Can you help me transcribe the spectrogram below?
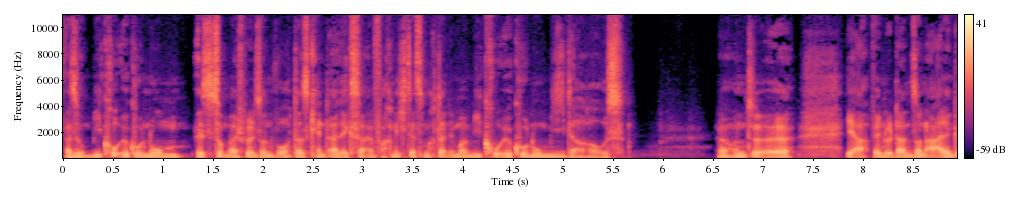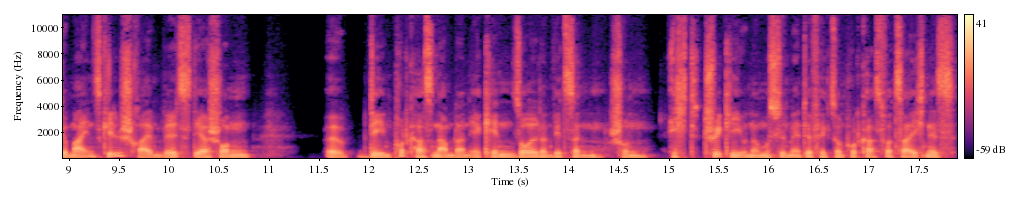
Also Mikroökonom ist zum Beispiel so ein Wort, das kennt Alexa einfach nicht. Das macht dann immer Mikroökonomie daraus. Und äh, ja, wenn du dann so einen allgemeinen Skill schreiben willst, der schon äh, den Podcast-Namen dann erkennen soll, dann wird's dann schon echt tricky und dann musst du im Endeffekt so ein Podcast-Verzeichnis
